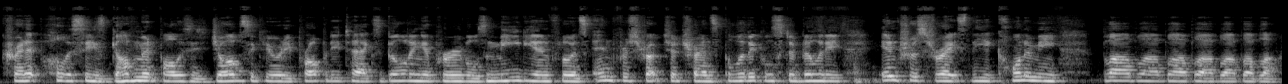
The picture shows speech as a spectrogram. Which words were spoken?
credit policies, government policies, job security, property tax, building approvals, media influence, infrastructure trends, political stability, interest rates, the economy, blah, blah, blah, blah, blah, blah, blah.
